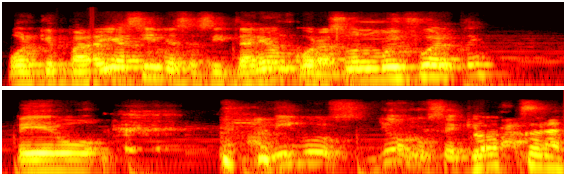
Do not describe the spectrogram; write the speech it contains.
porque para ella sí necesitaría un corazón muy fuerte, pero amigos, yo no sé qué pasa.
